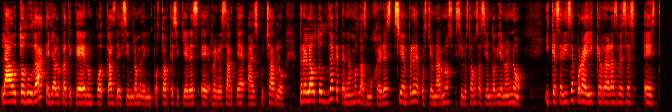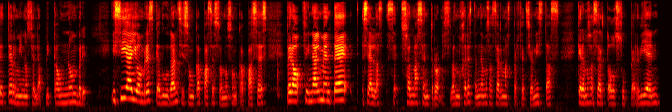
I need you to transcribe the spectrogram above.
la autoduda, que ya lo platiqué en un podcast del síndrome del impostor, que si quieres eh, regresarte a escucharlo, pero la autoduda que tenemos las mujeres siempre de cuestionarnos si lo estamos haciendo bien o no, y que se dice por ahí que raras veces este término se le aplica a un hombre. Y sí hay hombres que dudan si son capaces o no son capaces, pero finalmente son más centrones. Las mujeres tendemos a ser más perfeccionistas, queremos hacer todo súper bien,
